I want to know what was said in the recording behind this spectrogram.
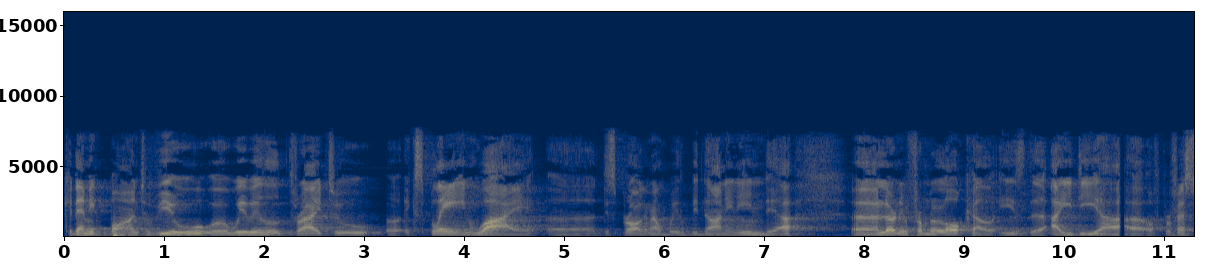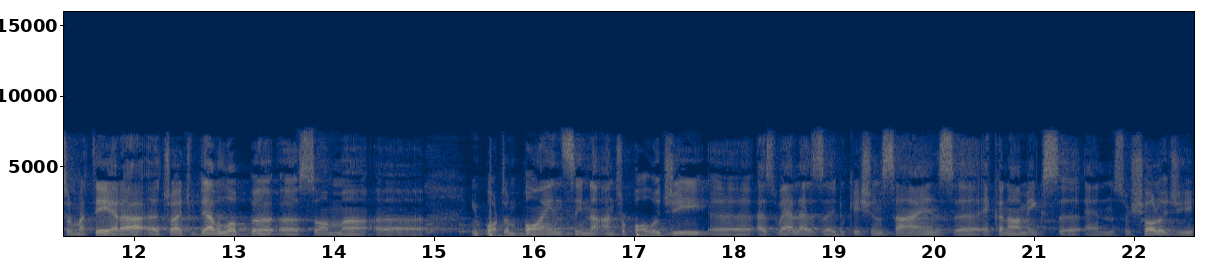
academic point of view, we will try to explain why this program will be done in India. Uh, learning from the local is the idea uh, of Professor Matera, uh, try to develop uh, uh, some uh, important points in anthropology as well as education science, economics and sociology,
